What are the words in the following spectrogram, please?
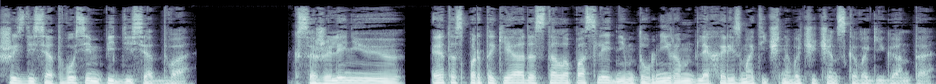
68-52. К сожалению, эта спартакиада стала последним турниром для харизматичного чеченского гиганта.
